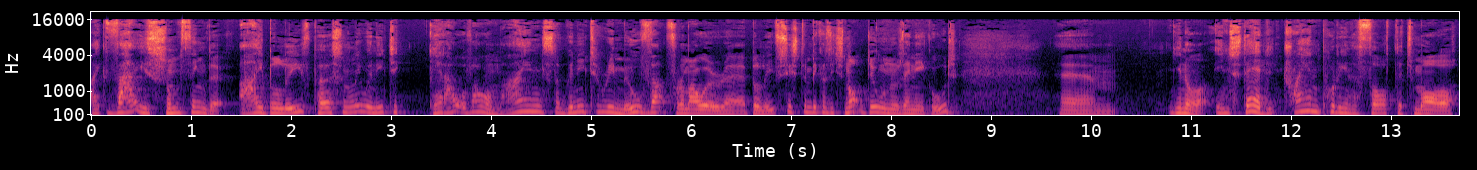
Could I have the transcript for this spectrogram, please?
Like, that is something that I believe personally we need to get out of our minds. We need to remove that from our uh, belief system because it's not doing us any good. Um, you know, instead, try and put in a thought that's more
